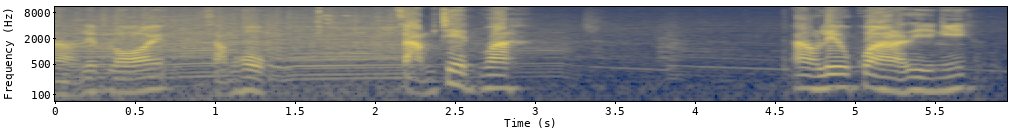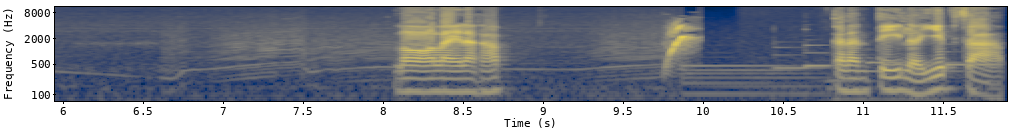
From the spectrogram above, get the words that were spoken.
อ้าวเรียบร้อยสามหกสามเจ็ดว่ะอ้าวเร็วกว่าสิอย่างงี้ รออะไรล่ะครับ การันตีเหลือยี่สิบสาม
